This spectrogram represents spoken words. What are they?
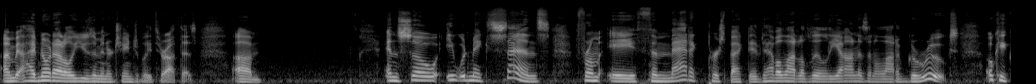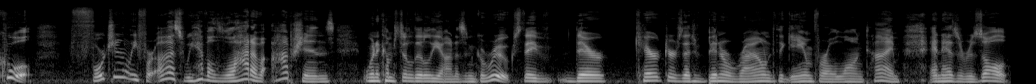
I, mean, I have no doubt I'll use them interchangeably throughout this. Um, and so it would make sense from a thematic perspective to have a lot of Lilianas and a lot of Garruks. Okay, cool. Fortunately for us, we have a lot of options when it comes to Lilianas and Garruks. They've they're characters that have been around the game for a long time, and as a result,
